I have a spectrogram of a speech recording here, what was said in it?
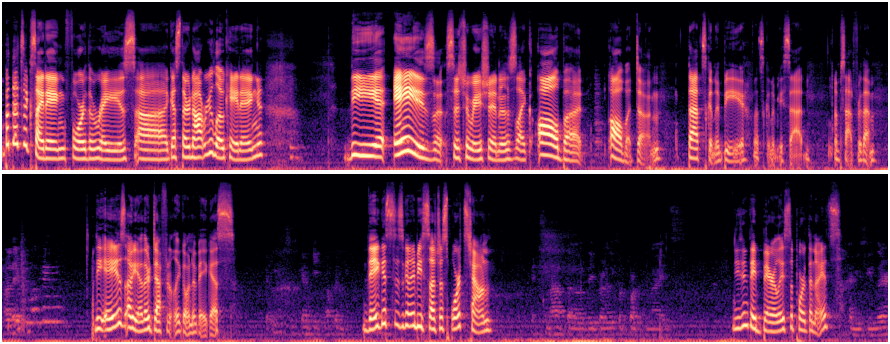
but that's exciting for the Rays. Uh, I guess they're not relocating. The A's situation is like all but all but done. That's gonna be that's gonna be sad. I'm sad for them. Are they relocating? The A's, oh yeah, they're definitely going to Vegas. It's gonna be up in. Vegas is gonna be such a sports town. It's not though. They barely support the Knights. You think they barely support the Knights? Have you seen their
